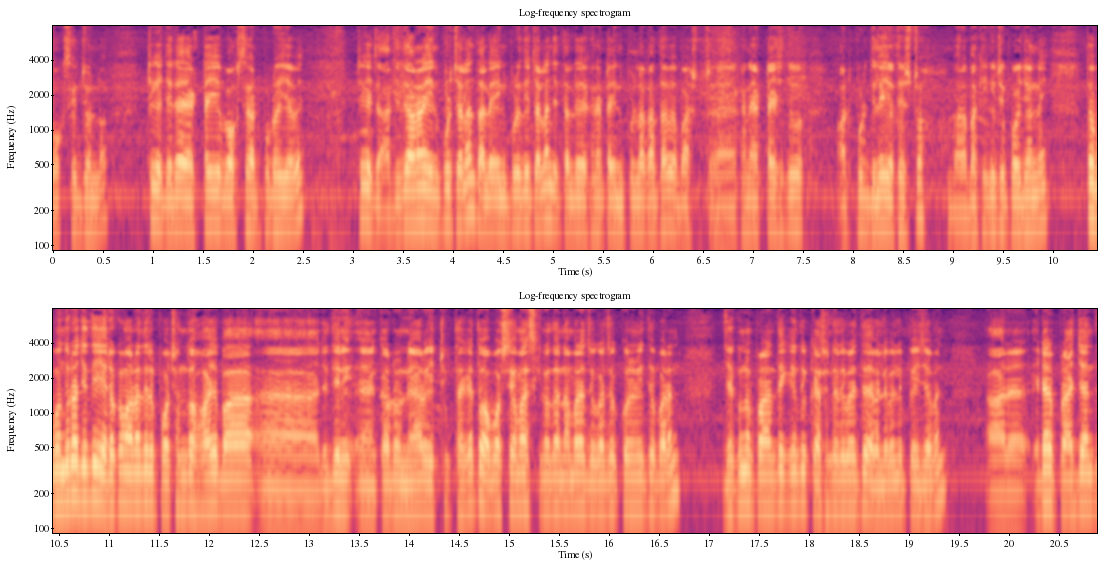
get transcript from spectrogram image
বক্সের জন্য। ঠিক আছে, এটা একটাই বক্সের আউটপুট হয়ে যাবে। ঠিক আছে। আর যদি আপনারা ইনপুট চালান, তাহলে ইনপুট দিয়ে চালান যে তাহলে এখানে একটা ইনপুট লাগাতে হবে। বাস এখানে একটাই শুধু আউটপুট দিলেই যথেষ্ট বাকি কিছু প্রয়োজন নেই। তো বন্ধুরা, যদি এরকম আপনাদের পছন্দ হয় বা যদি কারও নেওয়ার ইচ্ছুক থাকে, তো অবশ্যই আমার স্ক্রিনদার নাম্বারে যোগাযোগ করে নিতে পারেন। যে কোনো প্রান্তে কিন্তু ক্যাশ অন ডেলিভারিতে অ্যাভেলেবেল পেয়ে যাবেন। আর এটার প্রাইস জানতে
